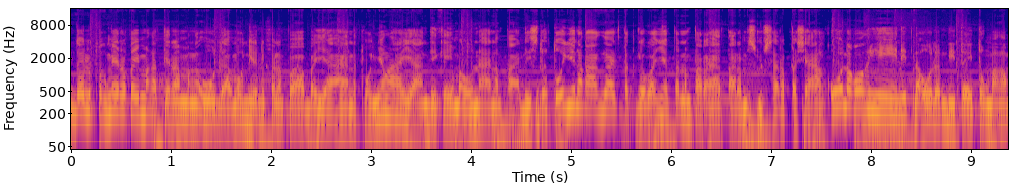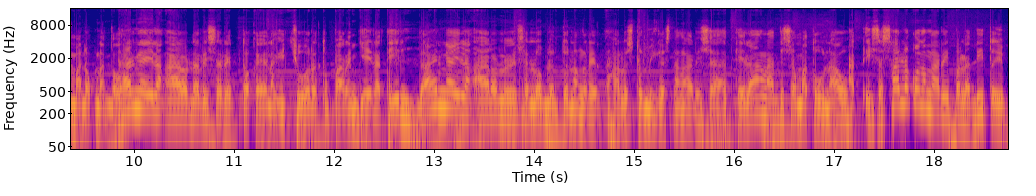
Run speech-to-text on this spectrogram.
idol, pag meron kayong mga tirang mga ulam, huwag nyo rin palang pababayaan at huwag nyo nga hayaan din kayo maunahan ng panis. Lutuin nyo na kagad at gawan nyo pa ng paraan para mas masarap pa siya. Ang una kong hihinit na ulam dito ay itong mga manok na to. Dahil nga ilang araw na rin sa rep to kaya nag-itsura to parang gelatin. Dahil nga ilang araw na rin sa loob ng to ng rep, halos tumigas na nga rin siya at kailangan natin siyang matunaw. At isasala ko na nga rin pala dito yung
